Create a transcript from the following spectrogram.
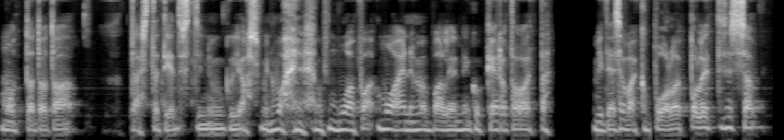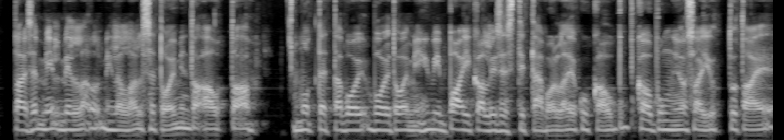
mutta tota, tästä tietysti niin kuin Jasmin vai mua, mua enemmän paljon niin kuin kertoo, että miten se vaikka puoluepoliittisessa tai se millä, millä lailla se toiminta auttaa, mutta että voi, voi toimia hyvin paikallisesti. Tämä voi olla joku kaup- kaupungin osa juttu tai,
